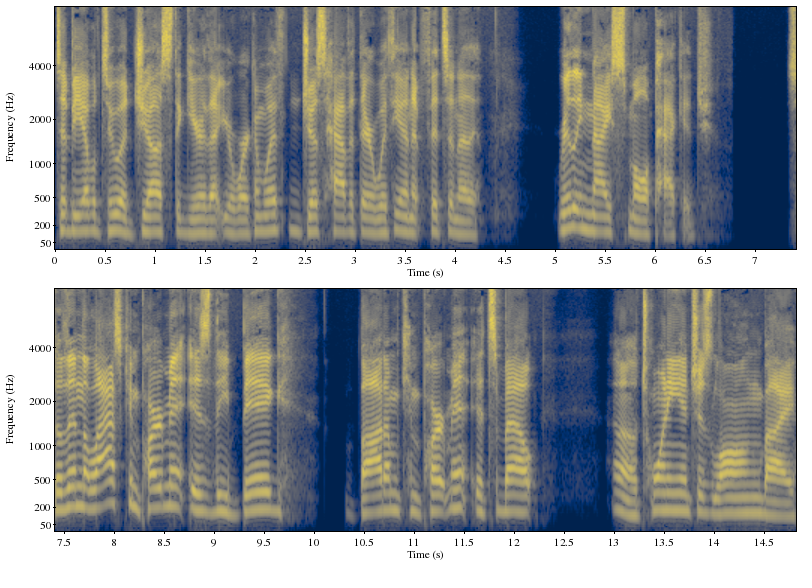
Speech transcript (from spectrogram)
to be able to adjust the gear that you're working with. Just have it there with you and it fits in a really nice small package. So then the last compartment is the big bottom compartment. It's about I don't know, 20 inches long by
